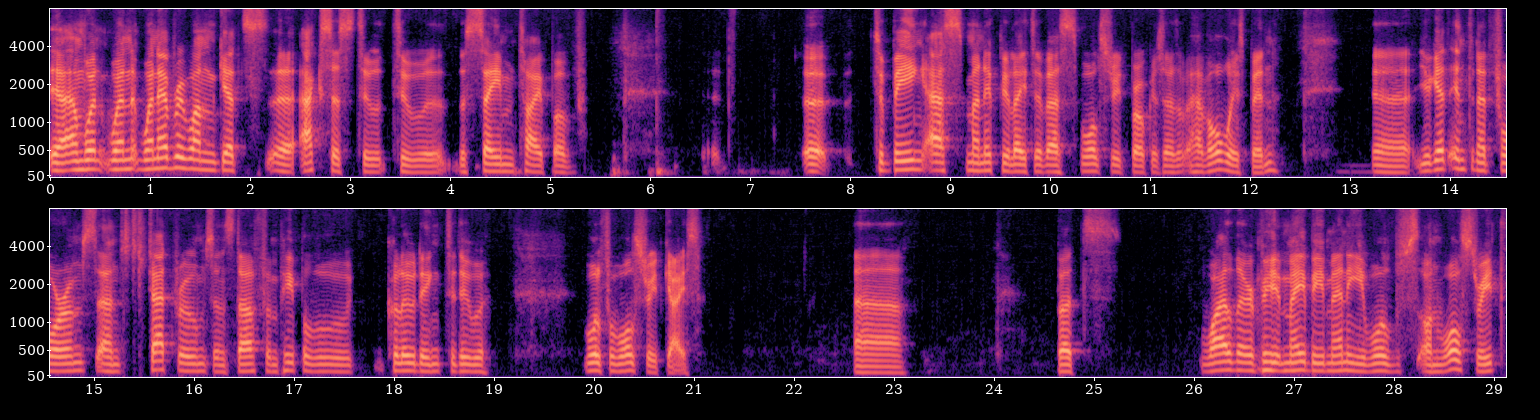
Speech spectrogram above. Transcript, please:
Yeah, and when when when everyone gets uh, access to to uh, the same type of uh, to being as manipulative as Wall Street brokers have, always been, uh, you get internet forums and chat rooms and stuff, and people colluding to do Wolf of Wall Street guys. Uh, but while there be, may be many wolves on Wall Street,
